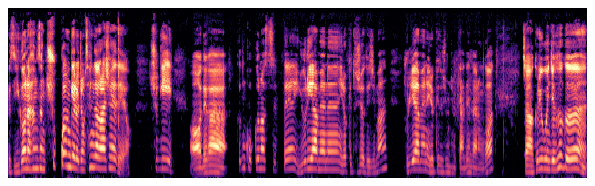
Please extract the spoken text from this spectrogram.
그래서 이거는 항상 축 관계를 좀 생각을 하셔야 돼요. 축이 어, 내가 끊고 끊었을 때 유리하면은 이렇게 두셔도 되지만 불리하면은 이렇게 두시면 절대 안 된다는 것. 자, 그리고 이제 흙은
